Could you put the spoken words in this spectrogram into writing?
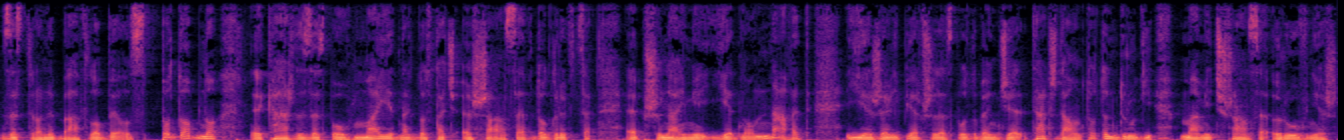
ze strony Buffalo Bills. Podobno każdy z zespołów ma jednak dostać szansę w dogrywce, przynajmniej jedną. Nawet jeżeli pierwszy zespół zdobędzie touchdown, to ten drugi ma mieć szansę również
